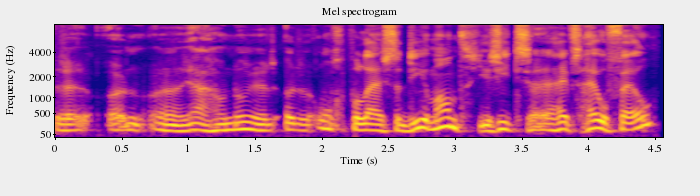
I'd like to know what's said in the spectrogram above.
eh, eh, ja hoe noem je het? Een ongepolijste diamant. Je ziet, hij heeft heel veel.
